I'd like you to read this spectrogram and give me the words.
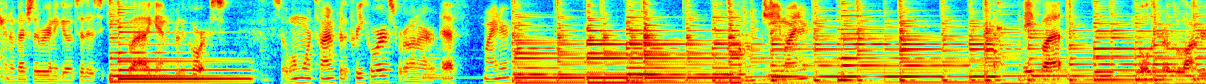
And eventually we're going to go to this E flat again for the chorus. So one more time for the pre-chorus, we're on our F minor, G minor, A flat, hold it for a little longer.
